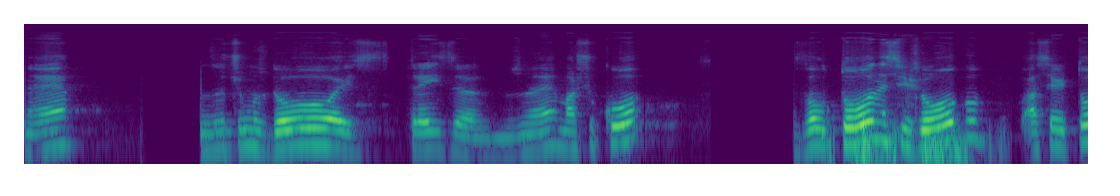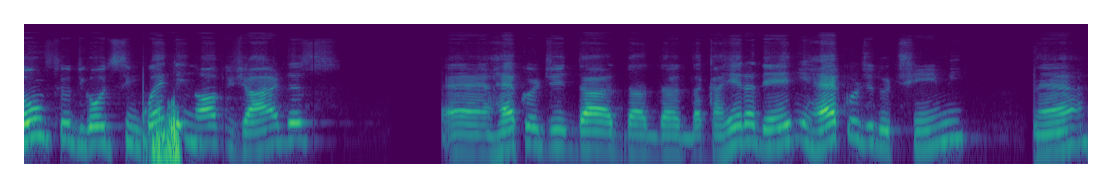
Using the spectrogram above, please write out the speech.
né? Nos últimos dois, três anos, né? Machucou, voltou nesse jogo, acertou um field goal de 59 jardas, é, recorde da, da, da, da carreira dele, recorde do time, né?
